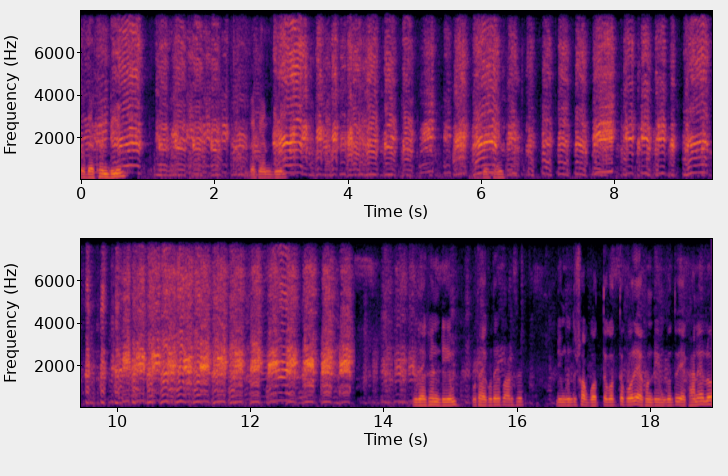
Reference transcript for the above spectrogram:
তো দেখেন ডিম। দেখেন ডিম। দেখেন। দেখেন ডিম কোথায় কোথায় পারছে। ডিম কিন্তু সব গর্ত গর্ত করে, এখন ডিম কিন্তু এখানে এলো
